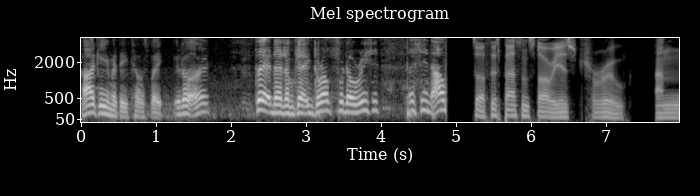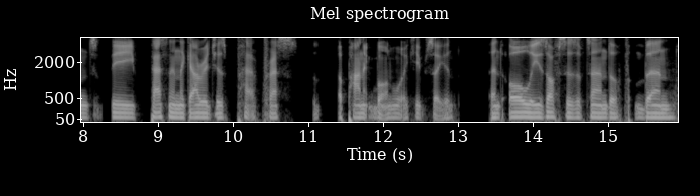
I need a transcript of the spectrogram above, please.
I'll give you my details, mate. You know what I mean? But then I'm getting grabbed for no reason. Listen, I So if this person's story is true, and the person in the garage has pressed a panic button, what he keeps saying, and all these officers have turned up, then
